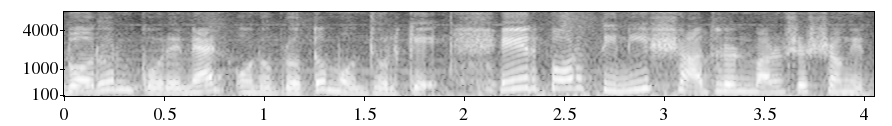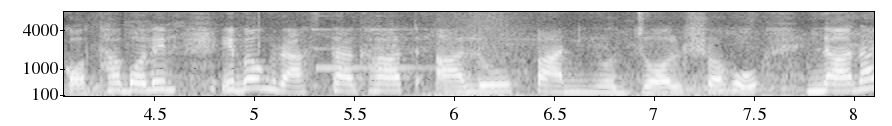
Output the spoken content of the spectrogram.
বরণ করে নেন অনুব্রত মণ্ডলকে। এরপর তিনি সাধারণ মানুষের সঙ্গে কথা বলেন এবং রাস্তাঘাট, আলো, পানীয়, জল সহ নানা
